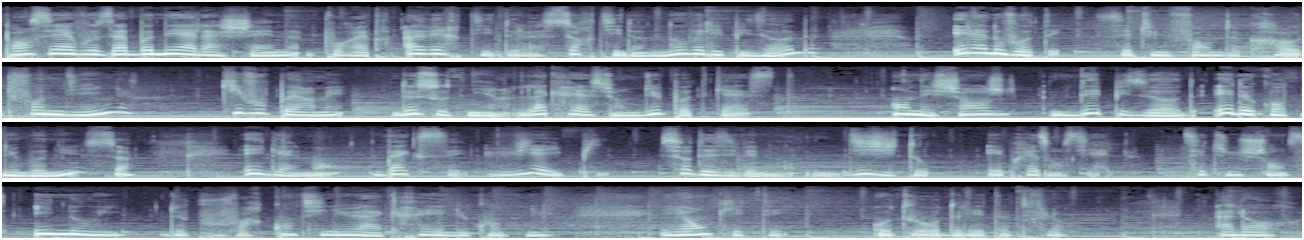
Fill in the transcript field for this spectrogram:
Pensez à vous abonner à la chaîne pour être averti de la sortie d'un nouvel épisode. Et la nouveauté, c'est une forme de crowdfunding qui vous permet de soutenir la création du podcast en échange d'épisodes et de contenus bonus, également d'accès VIP sur des événements digitaux et présentiels c'est une chance inouïe de pouvoir continuer à créer du contenu et enquêter autour de l'état de flow. Alors,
